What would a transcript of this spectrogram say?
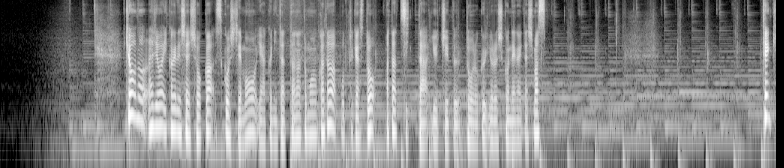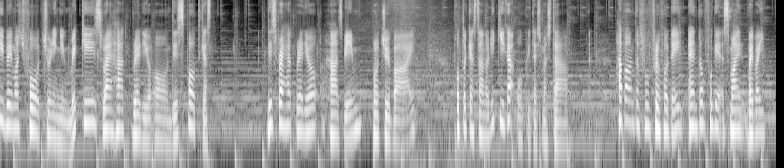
今日のラジオはいかがでしたでしょうか少しでも役に立ったなと思う方は、ポッドキャスト、また Twitter、YouTube 登録よろしくお願いいたします。Thank you very much for tuning in Ricky's Right Hack Radio on this podcast. This Right Hack Radio has been brought to you by ポッドキャスターのリッキーがお送りいたしました。Have a wonderful, fruitful day and don't forget smile. Bye bye.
